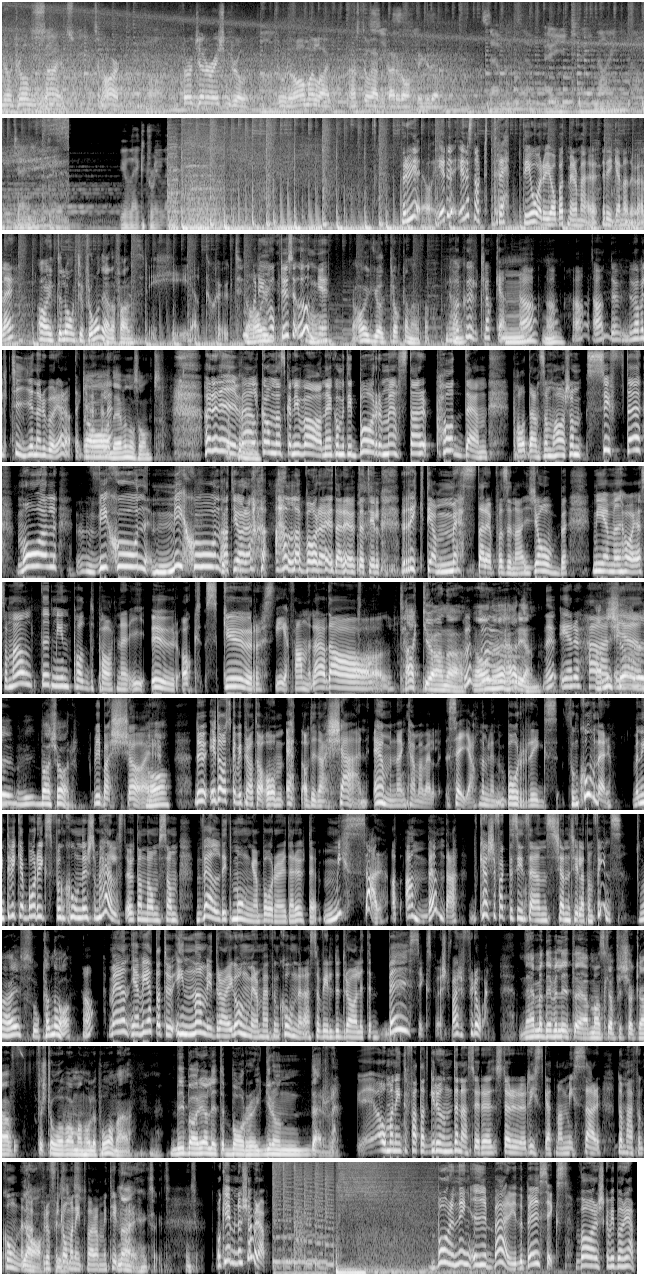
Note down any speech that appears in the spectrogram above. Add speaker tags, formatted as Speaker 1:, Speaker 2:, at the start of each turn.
Speaker 1: You know, drilling's a science. It's an art. I'm third generation driller. Doing it all my life. And I still haven't got it all figured out.
Speaker 2: seven, eight, nine, ten. Electric.
Speaker 3: Hörru, är, det, är det snart 30 år du jobbat med de här riggarna nu eller?
Speaker 4: Ja, inte långt ifrån i alla fall.
Speaker 3: Det är helt sjukt. Hur går
Speaker 4: har
Speaker 3: det ihop? Du är så ung.
Speaker 4: Jag har ju guldklockan i alla fall.
Speaker 3: Du har guldklocka.
Speaker 4: Mm,
Speaker 3: ja, ja, ja, ja. Du, du var väl 10 när du började då, tänker jag?
Speaker 4: Ja,
Speaker 3: eller?
Speaker 4: det är väl något sånt.
Speaker 3: Hörrni, välkomna ska ni vara när jag kommer till Borgmästarpodden. Podden som har som syfte, mål, vision, mission att göra alla borrare där ute till riktiga mästare på sina jobb. Med mig har jag som alltid min poddpartner i ur och skur, Stefan Lövdahl.
Speaker 4: Tack Johanna! Ja, nu är jag här igen.
Speaker 3: Nu är du här
Speaker 4: Ja, vi, kör,
Speaker 3: igen.
Speaker 4: vi bara kör.
Speaker 3: Vi bara kör.
Speaker 4: Ja.
Speaker 3: Du, idag ska vi prata om ett av dina kärnämnen kan man väl säga, nämligen borrigsfunktioner. Men inte vilka borrigsfunktioner som helst, utan de som väldigt många borrare där ute missar att använda. Kanske faktiskt inte ens känner till att de finns.
Speaker 4: Nej, så kan det vara.
Speaker 3: Ja. Men jag vet att du innan vi drar igång med de här funktionerna så vill du dra lite basics först. Varför då?
Speaker 4: Nej, men det är väl lite att man ska försöka förstå vad man håller på med. Vi börjar lite borrgrunder.
Speaker 3: Eh, Om man inte fattat grunderna så är det större risk att man missar de här funktionerna.
Speaker 4: Ja,
Speaker 3: för då förstår
Speaker 4: precis.
Speaker 3: man inte vad de är till för.
Speaker 4: Nej, exakt. exakt.
Speaker 3: Okej, men då kör vi då. Borrning i berg, the basics. Var ska vi börja?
